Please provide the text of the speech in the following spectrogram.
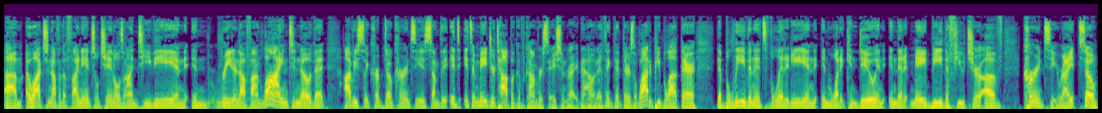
um, I watch enough of the financial channels on TV and, and read enough online to know that obviously cryptocurrency is something, it's, it's a major topic of conversation right now. And I think that there's a lot of people out there that believe in its validity and, and what it can do and, and that it may be the future of currency, right? So,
